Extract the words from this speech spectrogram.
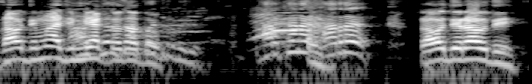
जाऊ दे माझी मी एकटा जातो. अरे खरं अरे राहू दे राहू दे.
